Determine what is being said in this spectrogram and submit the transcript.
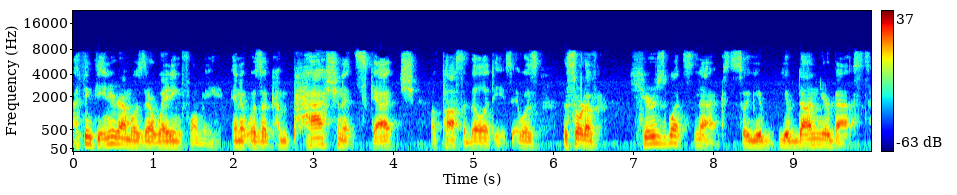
I think the Enneagram was there waiting for me. And it was a compassionate sketch of possibilities. It was the sort of here's what's next. So you've, you've done your best,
